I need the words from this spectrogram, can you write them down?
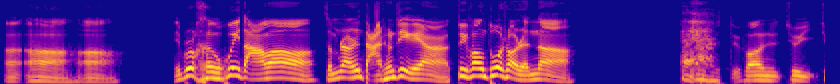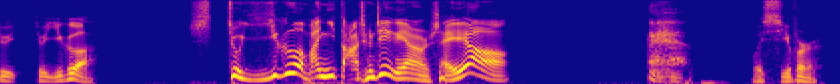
啊啊啊！你不是很会打吗？怎么让人打成这个样？对方多少人呢？哎，对方就就就一个，就一个把你打成这个样，谁呀？哎，我媳妇儿。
